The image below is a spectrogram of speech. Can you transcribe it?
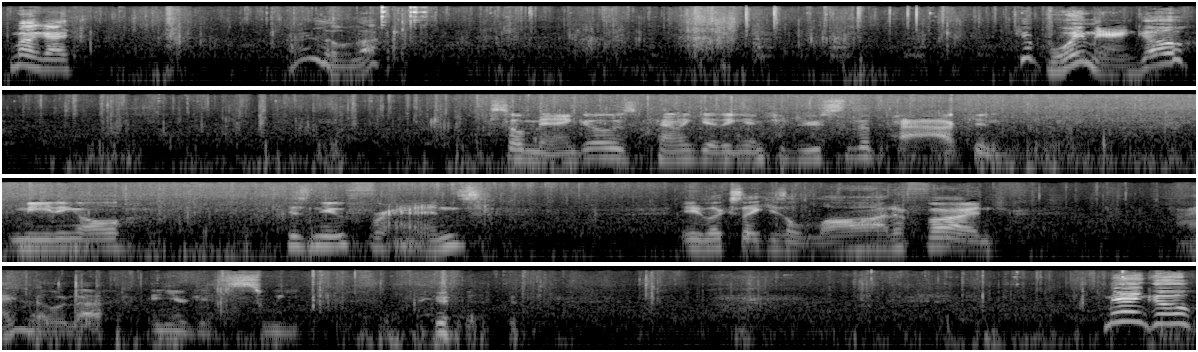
Come on, guys. Hi, Lola. Good boy, Mango. So Mango is kind of getting introduced to the pack and meeting all his new friends. He looks like he's a lot of fun. Hi, Lola. And you're just sweet. Mango!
